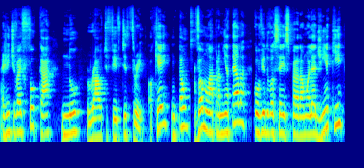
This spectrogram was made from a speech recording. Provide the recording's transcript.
a gente vai focar no Route 53, ok? Então vamos lá para minha tela. Convido vocês para dar uma olhadinha aqui.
